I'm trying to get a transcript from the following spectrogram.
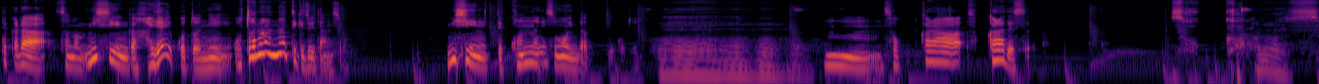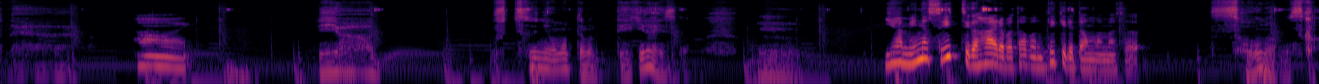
だから、そのミシンが早いことに大人になって気づいたんですよ。ミシンってこんなにすごいんだっていうことに。うんそっから、そっからです。そっからなんですね。はい。いやー、普通に思ってもできないですよ。うん。いや、みんなスイッチが入れば多分できると思います。そうなんですか。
